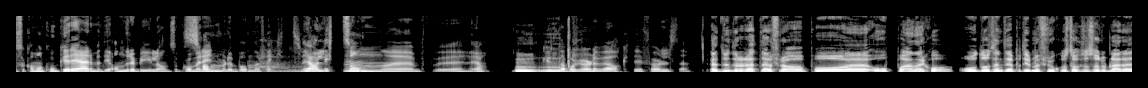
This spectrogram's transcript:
Så kan man konkurrere med de andre bilene som kommer inn. Samlebåndeffekt. Ja, litt sånn eh, ja, Mm, mm. gutta på gulvet-aktig følelse. Jeg dundra rett derfra på, og opp på NRK, og da tenkte jeg på tide med frokost også, så da ble det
